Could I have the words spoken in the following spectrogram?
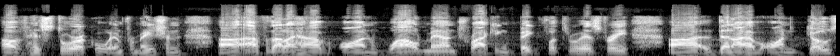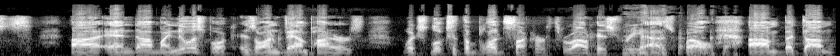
of historical information. Uh, after that, I have on Wildman tracking Bigfoot through history. Uh, then I have on ghosts. Uh, and uh, my newest book is on vampires, which looks at the bloodsucker throughout history as well. Um, but um,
